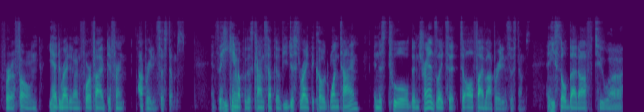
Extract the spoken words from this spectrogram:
for a phone, you had to write it on four or five different operating systems. And so he came up with this concept of you just write the code one time, and this tool then translates it to all five operating systems. And he sold that off to, uh,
